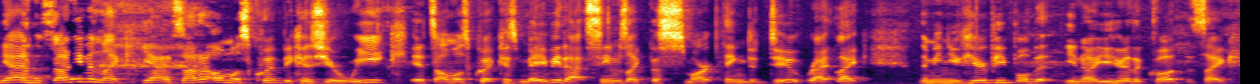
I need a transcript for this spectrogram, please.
yeah, and it's not even like yeah, it's not almost quit because you're weak. It's almost quit because maybe that seems like the smart thing to do, right? Like, I mean, you hear people that you know, you hear the quote that's like,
